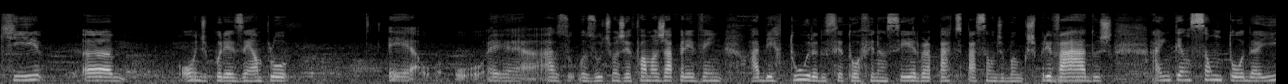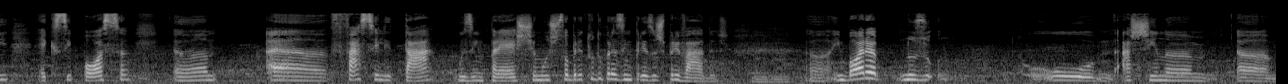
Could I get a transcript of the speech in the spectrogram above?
que onde, por exemplo, é, é, as, as, últimas reformas já prevêem a abertura do setor financeiro para a participação de bancos privados. A intenção toda aí é que se possa uh, uh, facilitar os empréstimos, sobretudo para as empresas privadas. Uhum. Uh, embora nos, o, a China uh,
